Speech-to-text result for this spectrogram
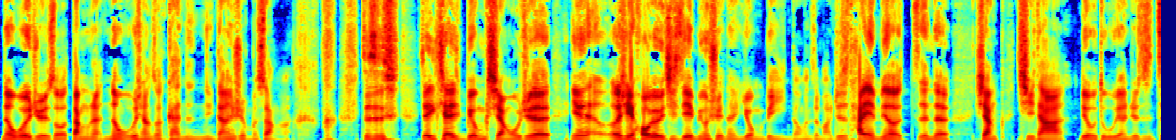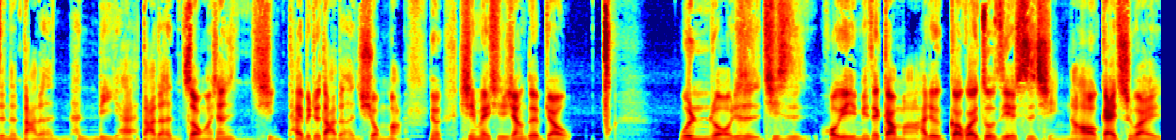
那我会觉得说，当然，那我会想说，干，那你当然选不上啊。这是这现在不用想，我觉得，因为而且侯友其实也没有选的很用力，你懂我意思吗？就是他也没有真的像其他六都一样，就是真的打的很很厉害，打的很重啊。像新台北就打的很凶嘛，因为新北其实相对比较温柔，就是其实侯宇也没在干嘛，他就乖乖做自己的事情，然后该出来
